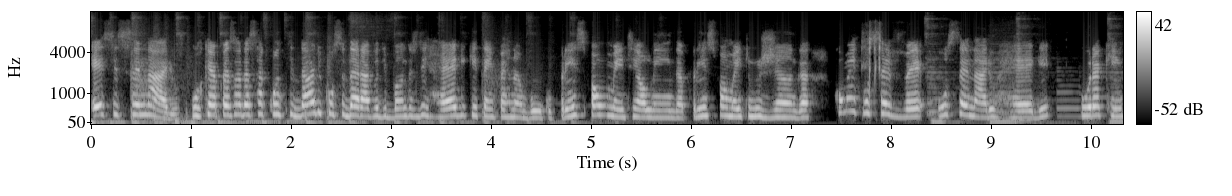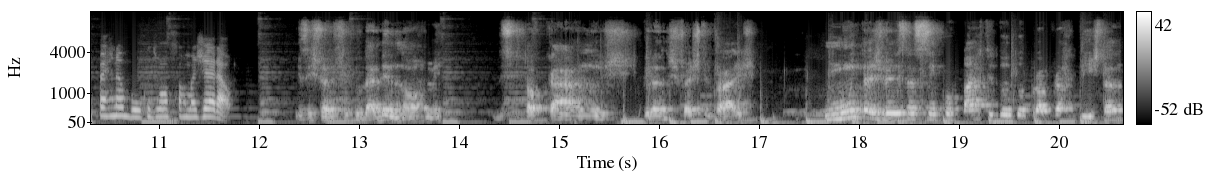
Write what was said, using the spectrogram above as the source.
esse cenário, porque apesar dessa quantidade considerável de bandas de reggae que tem em Pernambuco, principalmente em Olinda, principalmente no Janga, como é que você vê o cenário reggae por aqui em Pernambuco de uma forma geral? Existe uma dificuldade enorme de se tocar nos grandes festivais. Muitas vezes, assim, por parte do, do próprio artista,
